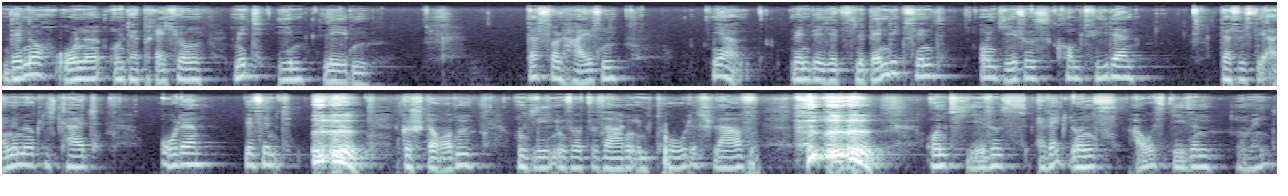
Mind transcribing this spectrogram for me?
dennoch ohne Unterbrechung mit ihm leben. Das soll heißen, ja, wenn wir jetzt lebendig sind und Jesus kommt wieder, das ist die eine Möglichkeit, oder wir sind gestorben und liegen sozusagen im Todesschlaf und Jesus erweckt uns aus diesem Moment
